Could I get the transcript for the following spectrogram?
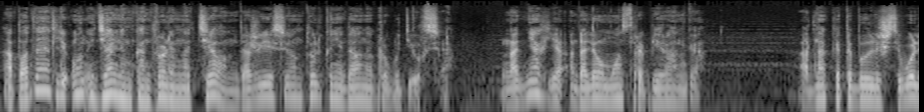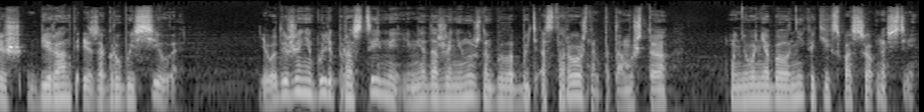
обладает ли он идеальным контролем над телом, даже если он только недавно пробудился? На днях я одолел монстра Биранга. Однако это был лишь всего лишь Биранг из-за грубой силы. Его движения были простыми, и мне даже не нужно было быть осторожным, потому что у него не было никаких способностей.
